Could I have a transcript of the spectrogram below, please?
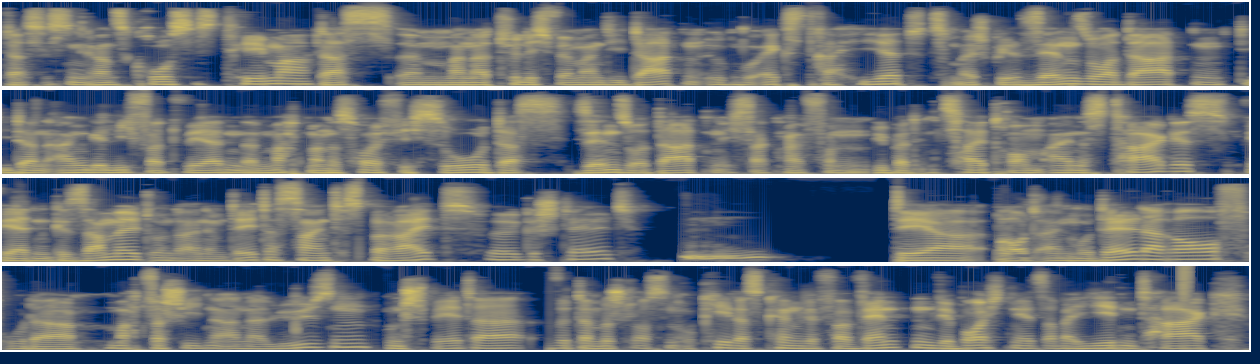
Das ist ein ganz großes Thema, dass äh, man natürlich, wenn man die Daten irgendwo extrahiert, zum Beispiel Sensordaten, die dann angeliefert werden, dann macht man es häufig so, dass Sensordaten, ich sag mal von über dem Zeitraum eines eines Tages werden gesammelt und einem Data Scientist bereitgestellt. Mhm. Der baut ein Modell darauf oder macht verschiedene Analysen und später wird dann beschlossen, okay, das können wir verwenden. Wir bräuchten jetzt aber jeden Tag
